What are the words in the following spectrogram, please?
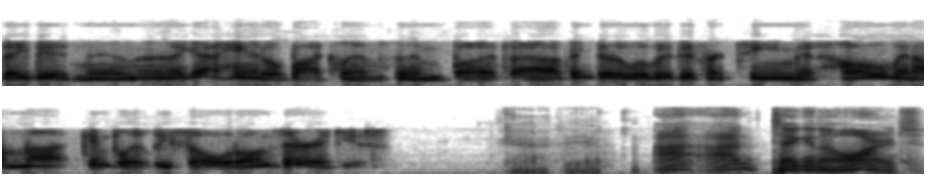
they didn't, and they got handled by Clemson. But uh, I think they're a little bit different team at home, and I'm not completely sold on Syracuse. I, I'm taking the orange.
